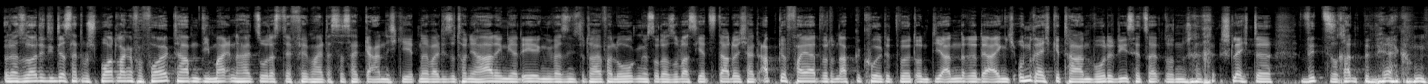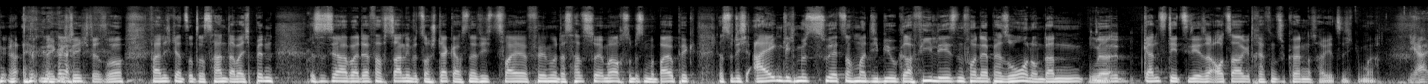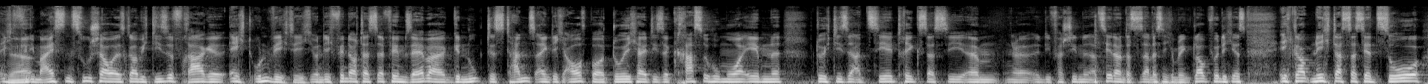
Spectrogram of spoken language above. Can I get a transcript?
oder so Leute, die das halt im Sport lange verfolgt haben, die meinten halt so, dass der Film halt, dass das halt gar nicht geht, ne? Weil diese Tonya Harding, die halt eh irgendwie, weiß ich nicht, total verlogen ist oder sowas, jetzt dadurch halt abgefeiert wird und abgekultet wird und die andere, der eigentlich Unrecht getan wurde, die ist jetzt halt so eine schlechte Witz-Randbemerkung in der Geschichte. So fand ich ganz interessant. Aber ich bin, es ist ja bei Death of Stalin wird es noch stärker. Es sind natürlich zwei Filme, das hast du immer auch so ein bisschen beim Biopic, dass du dich eigentlich müsstest du jetzt nochmal die Biografie lesen von der Person, um dann Ja. eine ganz dezidierte Aussage treffen zu können. Das habe ich jetzt nicht gemacht. Ja, ich, für die meisten Zuschauer ist, glaube ich, diese Frage echt unwichtig. Und ich finde auch, dass der Film selber genug Distanz eigentlich aufbaut durch halt diese krasse Humorebene, durch diese Erzähltricks, dass sie ähm, äh, die verschiedenen Erzähler und dass es alles nicht unbedingt glaubwürdig ist. Ich glaube nicht, dass das jetzt so,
